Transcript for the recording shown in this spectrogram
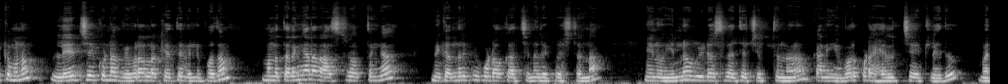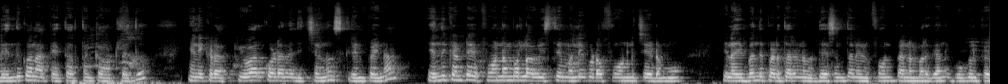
ఇక మనం లేట్ చేయకుండా వివరాల్లోకి అయితే వెళ్ళిపోదాం. మన తెలంగాణ రాష్ట్ర వ్యాప్తంగా మీకు అందరికీ కూడా ఒక చిన్న రిక్వెస్ట్ అన్న. నేను ఎన్నో వీడియోస్లో అయితే చెప్తున్నాను కానీ ఎవరు కూడా హెల్ప్ చేయట్లేదు. మరి ఎందుకో నాకైతే అర్థం కావట్లేదు. నేను ఇక్కడ క్యూఆర్ కోడ్ అనేది ఇచ్చాను స్క్రీన్ పైన. ఎందుకంటే ఫోన్ నెంబర్లో అవి ఇస్తే మళ్ళీ కూడా ఫోన్లు చేయడము ఇలా ఇబ్బంది పెడతారనే ఉద్దేశంతో నేను ఫోన్పే నెంబర్ కానీ గూగుల్ పే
